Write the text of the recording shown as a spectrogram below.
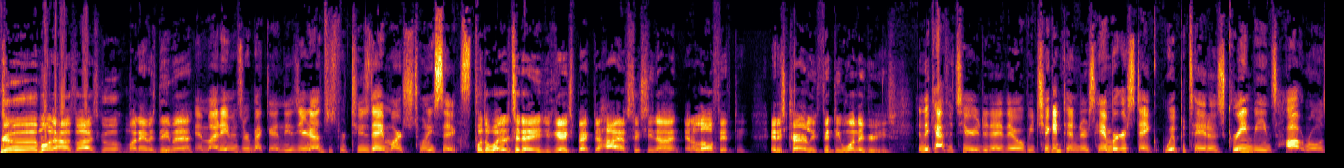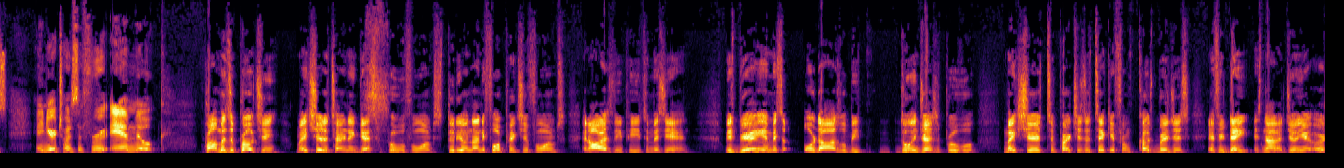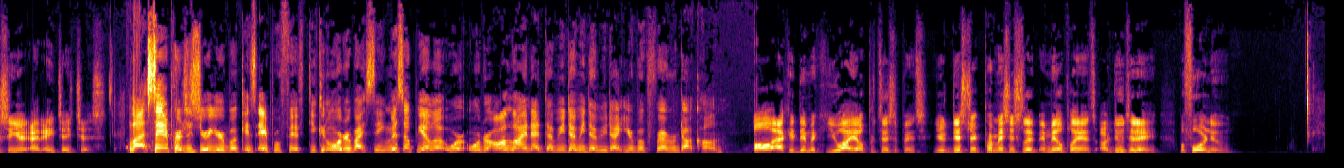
Good morning, Hallettsville High School. My name is D-Man. And my name is Rebecca, and these are your announcements for Tuesday, March 26th. For the weather today, you can expect a high of 69 and a low of 50. It is currently 51 degrees. In the cafeteria today, there will be chicken tenders, hamburger steak, whipped potatoes, green beans, hot rolls, and your choice of fruit and milk. Prom is approaching. Make sure to turn in guest approval forms, Studio 94 picture forms, and RSVP to Miss Yan. Miss Beering and Miss Ordaz will be doing dress approval. Make sure to purchase a ticket from Coach Bridges if your date is not a junior or senior at HHS. Last day to purchase your yearbook is April 5th. You can order by seeing Miss Opiella or order online at www.yearbookforever.com. All academic UIL participants, your district permission slip and meal plans are due today before noon.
